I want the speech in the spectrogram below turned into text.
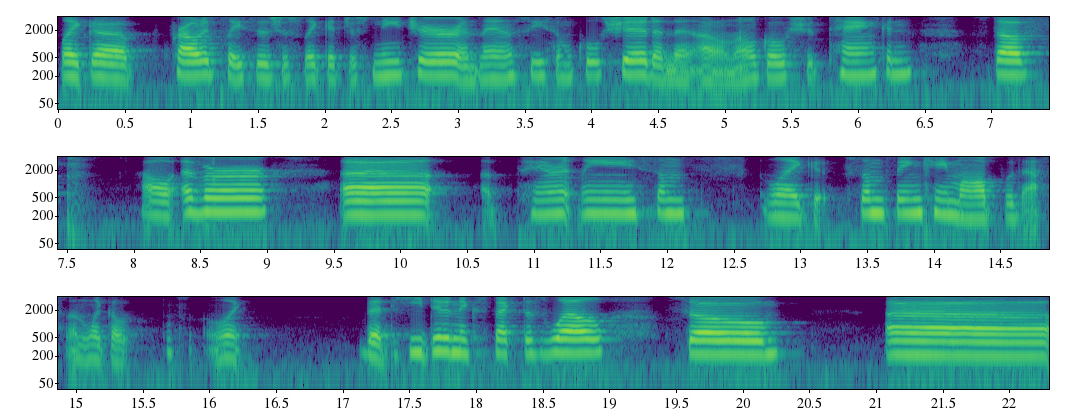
like uh crowded places, just like it just nature, and then see some cool shit, and then I don't know, go shoot tank and stuff. However, uh, apparently some like something came up with Esfand, like a like that he didn't expect as well. So uh,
